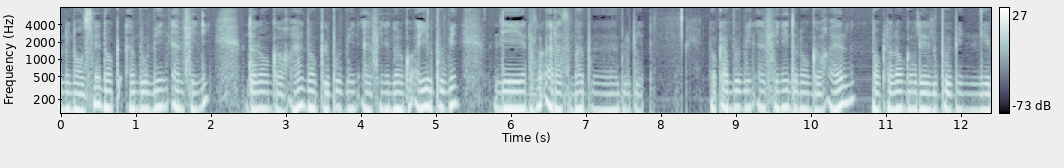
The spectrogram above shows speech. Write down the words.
L'énoncé donc un bobine infini de longueur L donc le bobine infini de longueur L le bobine les donc un bobine infini de longueur L donc la longueur des bobines les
